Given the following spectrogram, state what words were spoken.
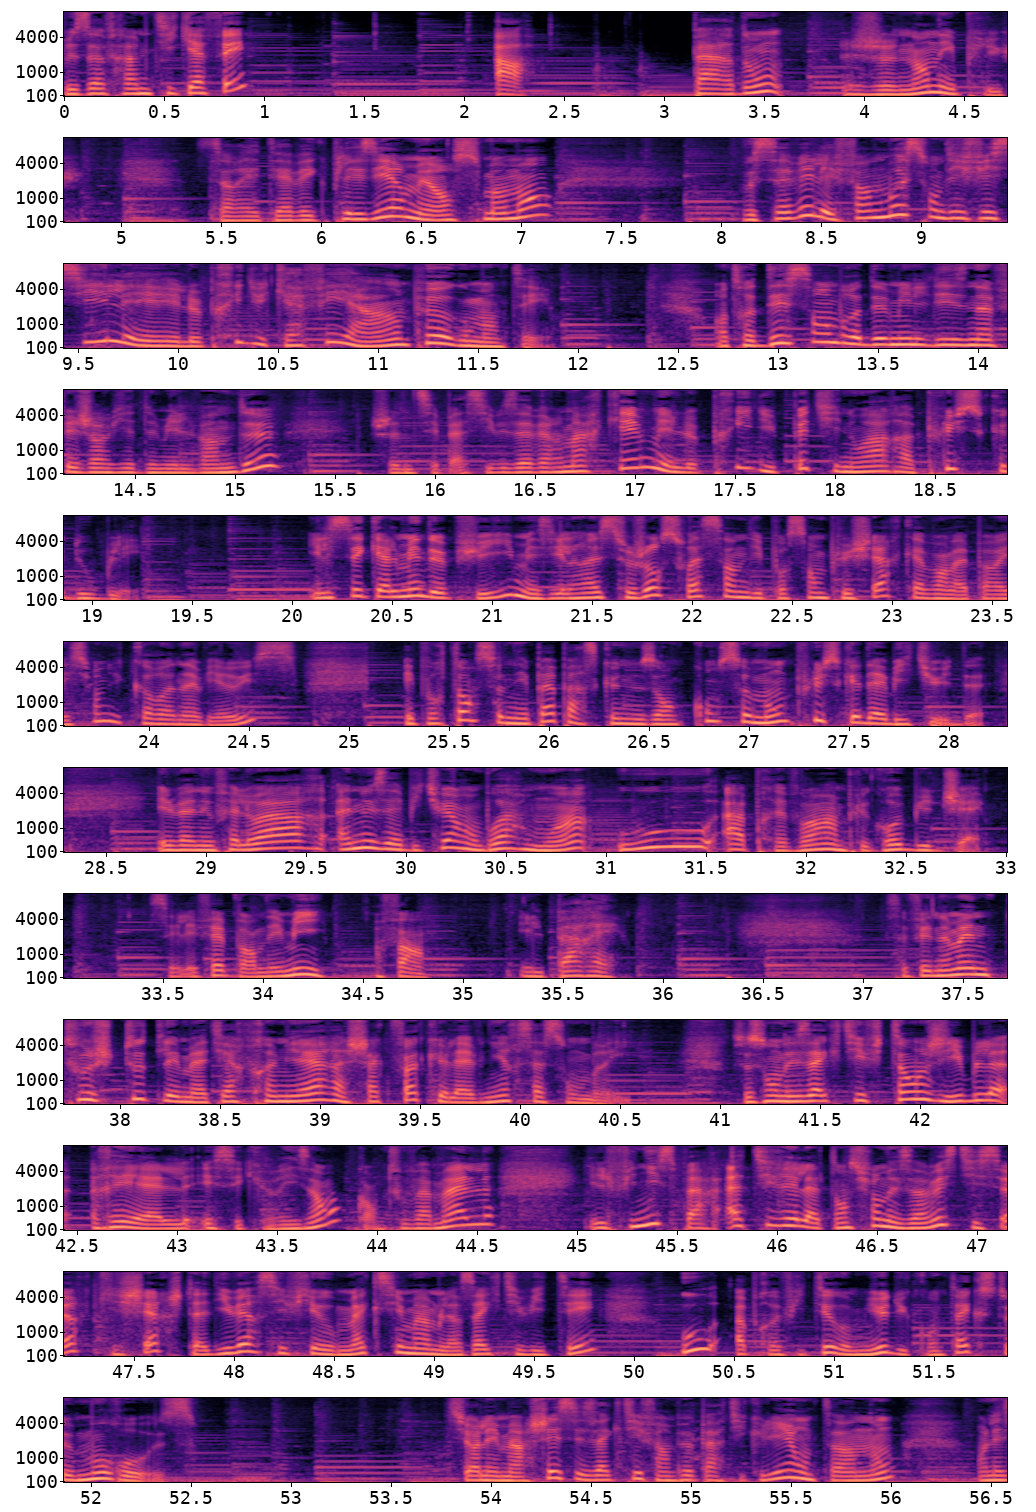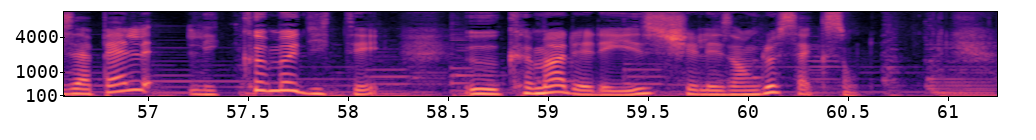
Je vous offre un petit café Ah, pardon, je n'en ai plus. Ça aurait été avec plaisir, mais en ce moment, vous savez, les fins de mois sont difficiles et le prix du café a un peu augmenté. Entre décembre 2019 et janvier 2022, je ne sais pas si vous avez remarqué, mais le prix du petit noir a plus que doublé. Il s'est calmé depuis, mais il reste toujours 70% plus cher qu'avant l'apparition du coronavirus. Et pourtant, ce n'est pas parce que nous en consommons plus que d'habitude. Il va nous falloir à nous habituer à en boire moins ou à prévoir un plus gros budget. C'est l'effet pandémie. Enfin, il paraît. Ce phénomène touche toutes les matières premières à chaque fois que l'avenir s'assombrit. Ce sont des actifs tangibles, réels et sécurisants. Quand tout va mal, ils finissent par attirer l'attention des investisseurs qui cherchent à diversifier au maximum leurs activités ou à profiter au mieux du contexte morose. Sur les marchés, ces actifs un peu particuliers ont un nom. On les appelle les commodités ou commodities chez les anglo-saxons.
